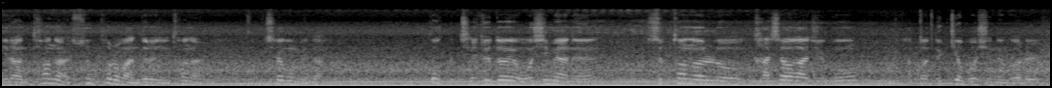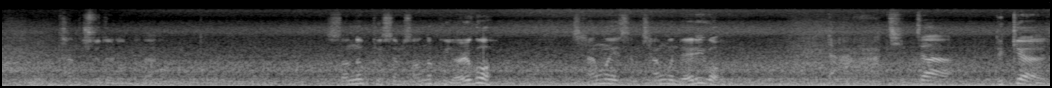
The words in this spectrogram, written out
이런 터널 숲으로 만들어진 터널 최고입니다. 꼭 제주도에 오시면은 숲터널로 가셔가지고 한번 느껴보시는 거를 강추드립니다. 썬루프 있으면 썬루프 열고 창문 있으면 창문 내리고 야 진짜 느껴야죠.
